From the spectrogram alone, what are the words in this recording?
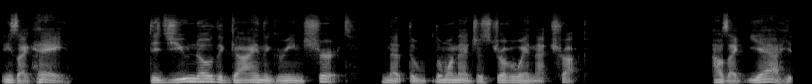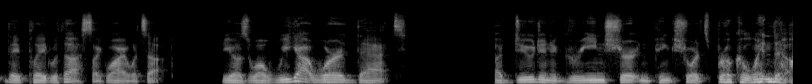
And he's like, Hey, did you know the guy in the green shirt? And that the, the one that just drove away in that truck? I was like, Yeah, he, they played with us. Like, why? What's up? He goes, Well, we got word that a dude in a green shirt and pink shorts broke a window.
